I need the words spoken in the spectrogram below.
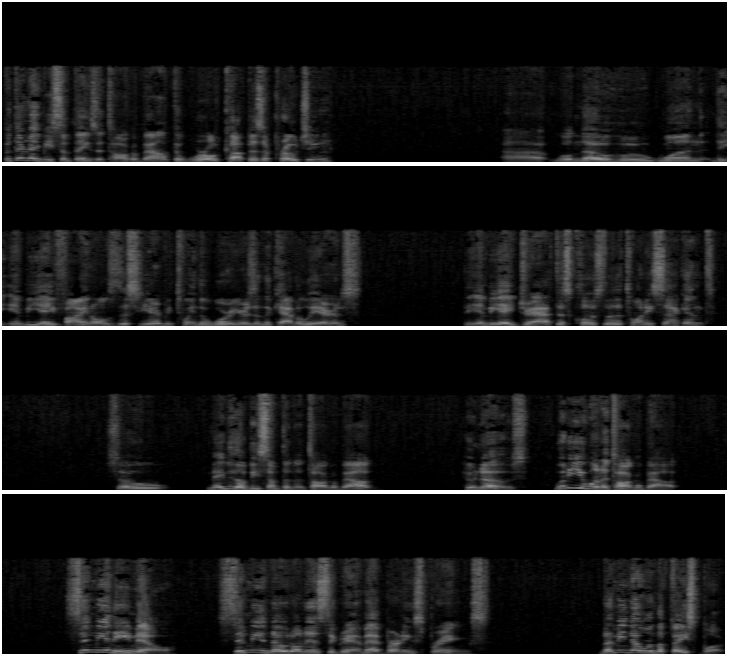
But there may be some things to talk about. The World Cup is approaching. Uh, we'll know who won the NBA Finals this year between the Warriors and the Cavaliers. The NBA draft is close to the 22nd. So maybe there'll be something to talk about. Who knows? What do you want to talk about? Send me an email. Send me a note on Instagram at Burning Springs. Let me know on the Facebook.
